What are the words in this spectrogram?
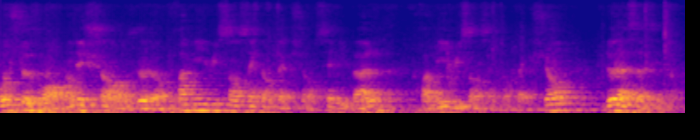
recevront en échange de leurs 3850 actions Sénival 3850 actions de la SACEMA.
